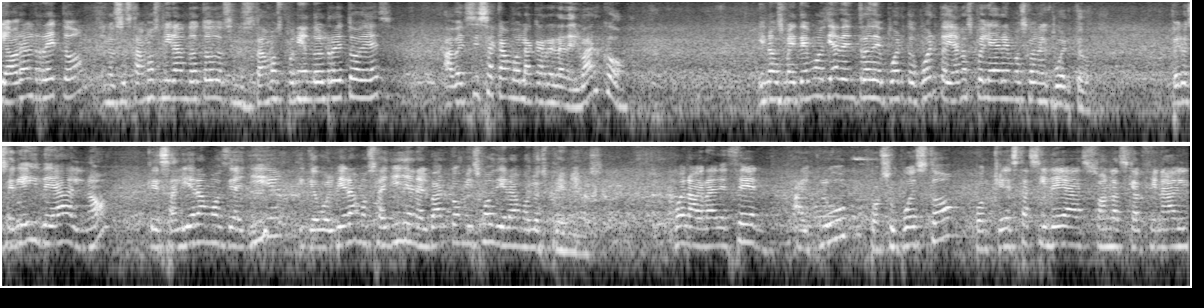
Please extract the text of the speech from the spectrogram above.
y ahora el reto, nos estamos mirando todos y nos estamos poniendo el reto es a ver si sacamos la carrera del barco y nos metemos ya dentro de puerto puerto, ya nos pelearemos con el puerto. Pero sería ideal, ¿no? Que saliéramos de allí y que volviéramos allí y en el barco mismo diéramos los premios. Bueno, agradecer al club, por supuesto, porque estas ideas son las que al final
